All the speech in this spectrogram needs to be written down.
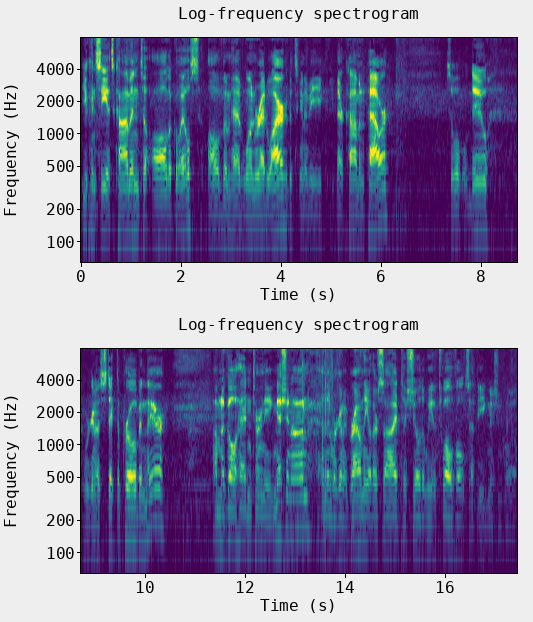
You can see it's common to all the coils. All of them have one red wire. That's going to be their common power. So what we'll do, we're going to stick the probe in there. I'm going to go ahead and turn the ignition on, and then we're going to ground the other side to show that we have 12 volts at the ignition coil.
